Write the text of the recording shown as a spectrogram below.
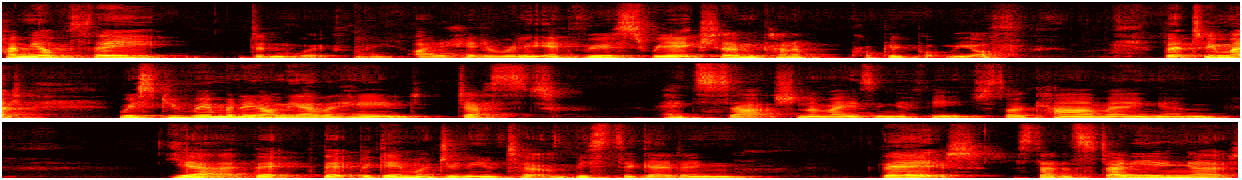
Homeopathy didn't work for me. I had a really adverse reaction, kind of probably put me off, but too much. Rescue Remedy, on the other hand, just had such an amazing effect, so calming, and yeah, that that began my journey into investigating that. Started studying it,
